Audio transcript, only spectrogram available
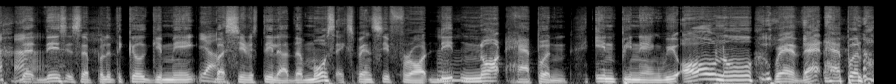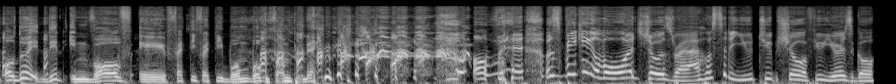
that this is a political gimmick. Yeah. But seriously, lah, the most expensive fraud mm-hmm. did not happen in Penang. We all know where that happened. Although it did involve a fatty fatty bom bom from Penang. Oh man! Well, speaking of award shows, right? I hosted a YouTube show a few years ago.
